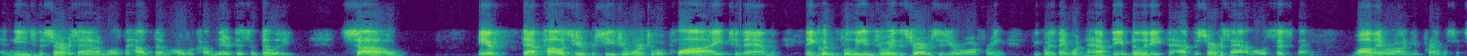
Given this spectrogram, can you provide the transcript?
and needs the service animal to help them overcome their disability. So, if that policy or procedure were to apply to them, they couldn't fully enjoy the services you're offering because they wouldn't have the ability to have the service animal assist them while they were on your premises.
